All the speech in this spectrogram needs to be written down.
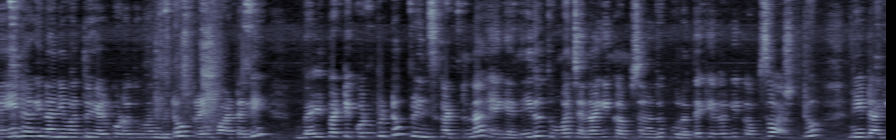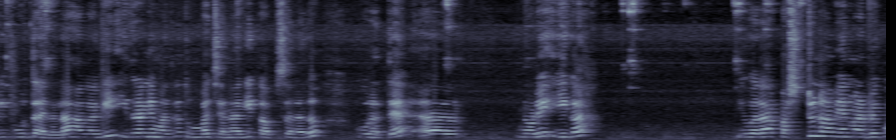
ಮೇನ್ ಆಗಿ ನಾನು ಇವತ್ತು ಹೇಳ್ಕೊಡೋದು ಬಂದ್ಬಿಟ್ಟು ಫ್ರಂಟ್ ಪಾರ್ಟ್ ಅಲ್ಲಿ ಬೆಲ್ಟ್ ಪಟ್ಟಿ ಕೊಟ್ಬಿಟ್ಟು ಪ್ರಿನ್ಸ್ ಕಟ್ನ ಹೇಗೆ ಇದೆ ಇದು ತುಂಬಾ ಚೆನ್ನಾಗಿ ಕಪ್ಸ್ ಅನ್ನೋದು ಕೂರುತ್ತೆ. ಕೆಲವರಿಗೆ ಕಪ್ಸು ಅಷ್ಟು ನೀಟಾಗಿ ಕೂರ್ತಾ ಇರಲ್ಲ. ಹಾಗಾಗಿ ಇದರಲ್ಲಿ ಮಾತ್ರ ತುಂಬಾ ಚೆನ್ನಾಗಿ ಕಪ್ಸ್ ಅನ್ನೋದು ಕೂರುತ್ತೆ. ನೋಡಿ, ಈಗ ಇವರ ಫಸ್ಟ್ ನಾವೇನ್ ಮಾಡ್ಬೇಕು?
